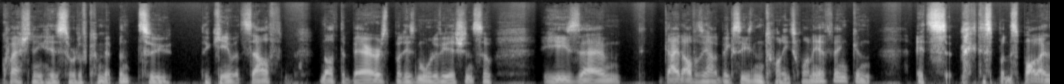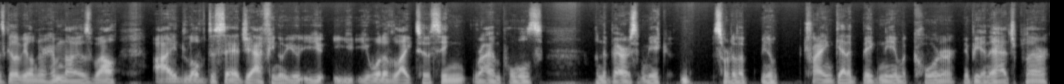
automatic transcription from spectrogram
questioning his sort of commitment to the game itself, not the Bears, but his motivation. So he's um, guy that obviously had a big season in 2020, I think, and it's like this, the, the spotlight's going to be under him now as well. I'd love to say, Jeff, you know, you you you would have liked to have seen Ryan Poles and the Bears make sort of a you know try and get a big name at corner, maybe an edge player.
